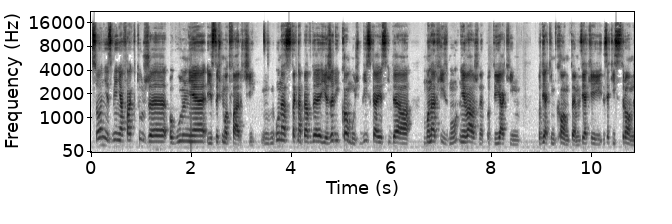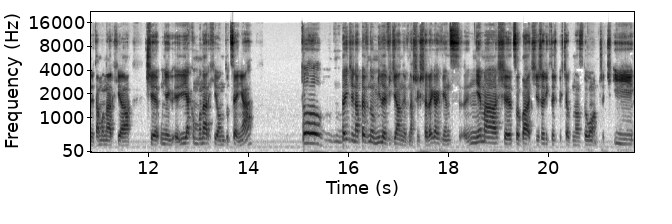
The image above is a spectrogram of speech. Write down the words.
co nie zmienia faktu, że ogólnie jesteśmy otwarci. U nas tak naprawdę, jeżeli komuś bliska jest idea monarchizmu, nieważne pod jakim, pod jakim kątem, w jakiej, z jakiej strony ta monarchia się, jaką monarchię on docenia, to będzie na pewno mile widziany w naszych szeregach, więc nie ma się co bać, jeżeli ktoś by chciał do nas dołączyć. I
